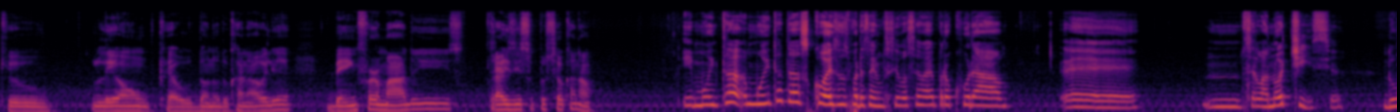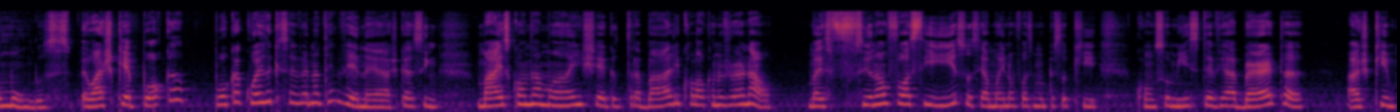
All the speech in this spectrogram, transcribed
Que o Leon, que é o dono do canal, ele é bem informado e traz isso pro seu canal. E muita, muita das coisas, por exemplo, se você vai procurar, é, hum, sei lá, notícia do mundo, eu acho que é pouca, pouca coisa que você vê na TV, né? Acho que assim, mais quando a mãe chega do trabalho e coloca no jornal. Mas se não fosse isso, se a mãe não fosse uma pessoa que consumisse TV aberta, acho que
